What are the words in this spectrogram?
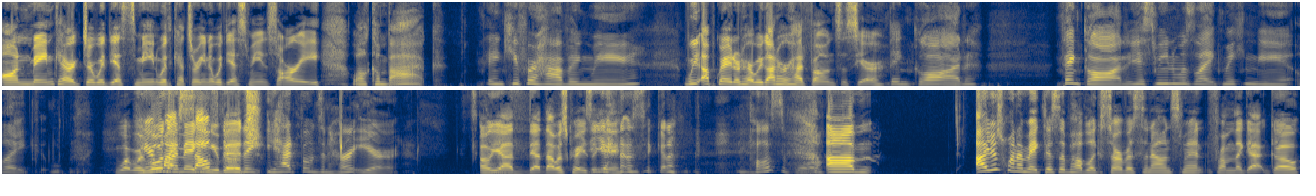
on main character with Yasmin, with Katarina, with Yasmin. Sorry. Welcome back. Thank you for having me. We upgraded her. We got her headphones this year. Thank God. Thank God. Yasmin was like making me like What, what was I making you, bitch? the headphones in her ear. Oh, yeah, yeah, that was crazy. Yeah, that was like kind of impossible. Um, I just want to make this a public service announcement from the get go.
